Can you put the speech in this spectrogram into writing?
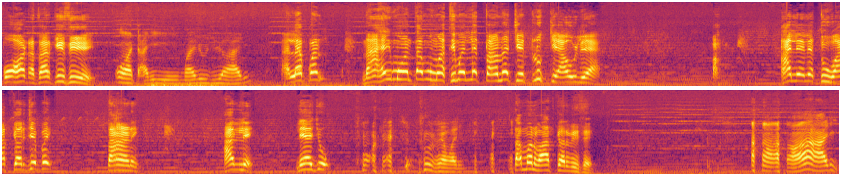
પોહટ હજાર કીધી ઓ તારી મારી ઉજી હારી. એટલે પણ નાહી મોનતા હું મથી માં લે તાને જેટલું કેવું લે? હા લે લે તું વાત કરજે ભાઈ. તાણી. હા લે. લેજો. શું છે તમને વાત કરવી છે. હા હારી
